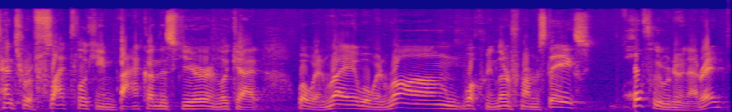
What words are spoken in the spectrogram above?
tend to reflect looking back on this year and look at what went right, what went wrong, what can we learn from our mistakes. Hopefully we're doing that, right?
